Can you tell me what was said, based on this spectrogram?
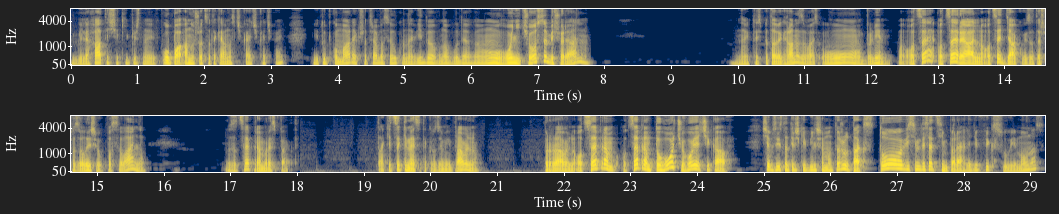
Біля хати ще кіпішної. Опа, а ну що це таке у нас? Чекай, чекай, чекай. Ютуб комар, якщо треба ссылку на відео, воно буде. Ого, нічого собі, що реально? Навіть хтось питав, як гра називається. О, блін. Оце, оце реально, оце дякую за те, що залишив посилання. За це прям респект. Так, і це кінець, я так розумію, правильно? Правильно. Оце прям, оце прям того, чого я чекав. Ще б, звісно, трішки більше монтажу. Так, 187 переглядів фіксуємо у нас.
